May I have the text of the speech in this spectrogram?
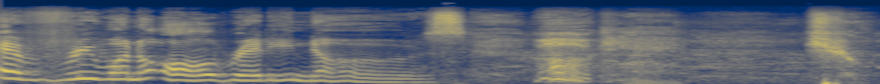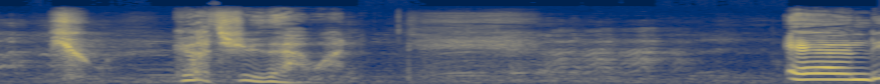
Everyone already knows. Okay. Phew, phew. Got through that one. And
